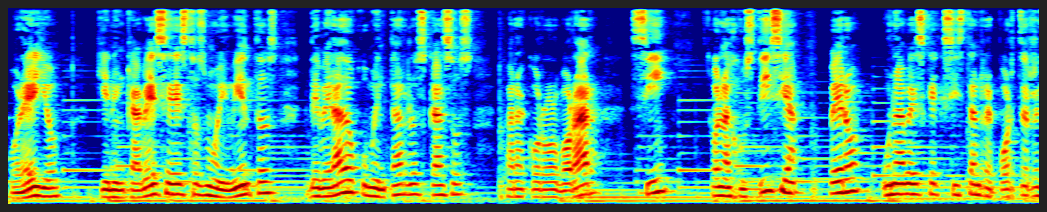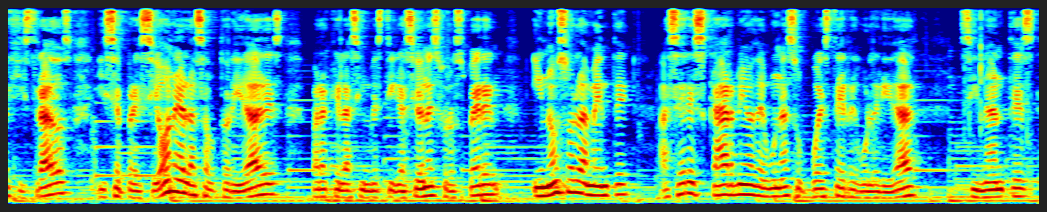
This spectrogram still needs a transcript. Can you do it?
Por ello, quien encabece estos movimientos deberá documentar los casos para corroborar si con la justicia, pero una vez que existan reportes registrados y se presione a las autoridades para que las investigaciones prosperen y no solamente hacer escarnio de una supuesta irregularidad sin antes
